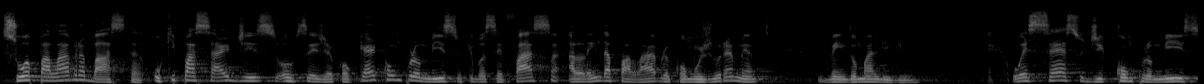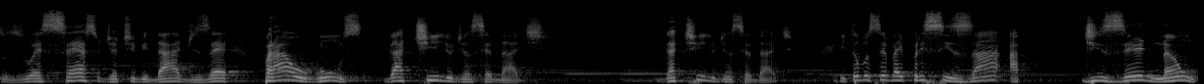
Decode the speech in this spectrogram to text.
Sua palavra basta. O que passar disso, ou seja, qualquer compromisso que você faça além da palavra, como juramento, vem do maligno. O excesso de compromissos, o excesso de atividades é, para alguns, gatilho de ansiedade. Gatilho de ansiedade. Então você vai precisar dizer não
